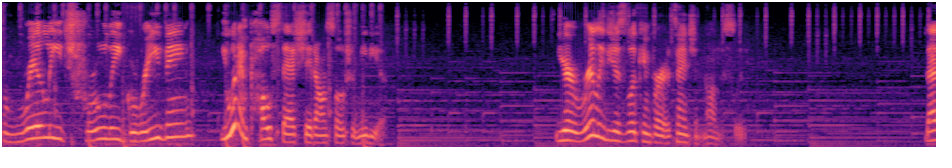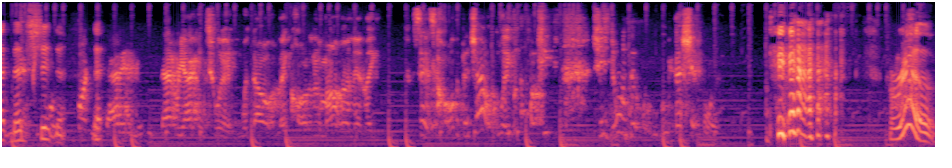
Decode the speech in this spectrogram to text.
really truly grieving, you wouldn't post that shit on social media. You're really just looking for attention, honestly. That that shit that, that, that, to it without like calling them out on it, like sis, call the bitch out. Like what the fuck she, she's doing the, that shit for. for real.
